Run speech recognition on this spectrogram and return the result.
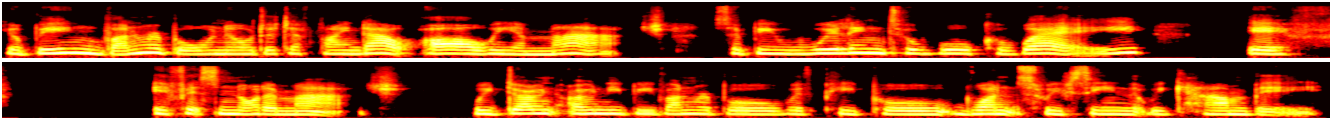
You're being vulnerable in order to find out, are we a match? So be willing to walk away if if it's not a match. We don't only be vulnerable with people once we've seen that we can be.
